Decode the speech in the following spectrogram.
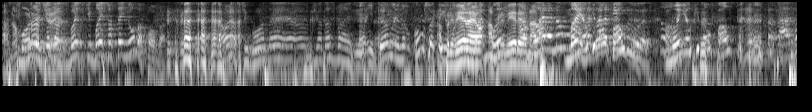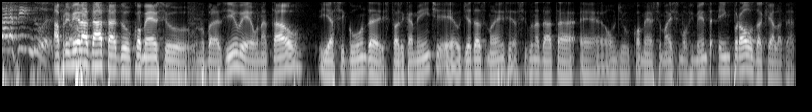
A segunda é Dia já é. das Mães, porque mãe só tem uma, pomba. Então a segunda é o Dia das Mães. Não, então, como só tem uma- primeira é- a mãe- primeira é o Natal. Agora não Mãe mais, é o que agora não tem falta. duas. Toma. Mãe é o que não falta. Agora tem duas. A primeira data do comércio no Brasil é o Natal e a segunda, historicamente, é o Dia das Mães e a segunda data é onde o comércio mais se movimenta em prol daquela data.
